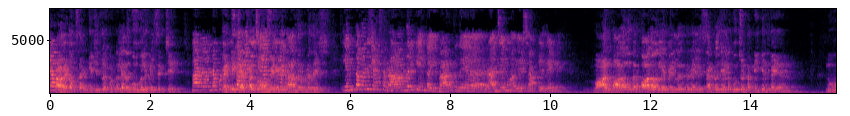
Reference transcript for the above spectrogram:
కావాలంటే ఒకసారి గెజిట్లో కొట్టు లేదా గూగుల్లోకి వెళ్ళి సెర్చ్ చేయి. మరి అలాంటప్పుడు ఇంతమంది చేస్తున్నారు. ఆంధ్రప్రదేశ్. ఎంతమంది చేస్తారు వాళ్ళందరికీ ఇంకా ఈ భారతదేశ రాజ్యాంగం అవి చెప్పలేదు ఏంటి వాళ్ళు ఫాలో అవుతారు ఫాలో అవ్వరు లేకపోతే వెళ్ళి వెళ్ళి సెంట్రల్ జైల్లో కూర్చుంటారు. నీకెందుకు అయ్యా నేను? నువ్వు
